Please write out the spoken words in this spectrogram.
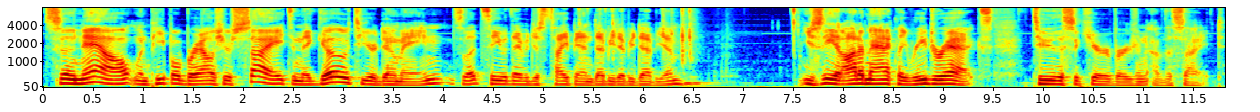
So now when people browse your site and they go to your domain, so let's see what they would just type in www, you see it automatically redirects to the secure version of the site.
